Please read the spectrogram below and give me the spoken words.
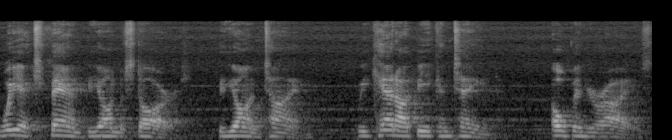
We expand beyond the stars, beyond time. We cannot be contained. Open your eyes.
